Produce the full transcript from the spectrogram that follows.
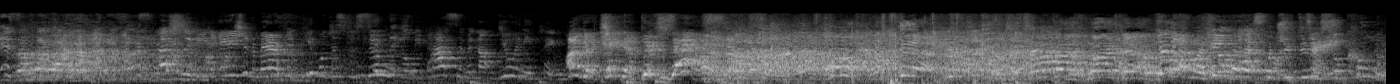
Especially being Asian American, people just assume that you'll I'm gonna kick that bitch's ass! Get out! Right down! You're not king That's what you did. It's so cool.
